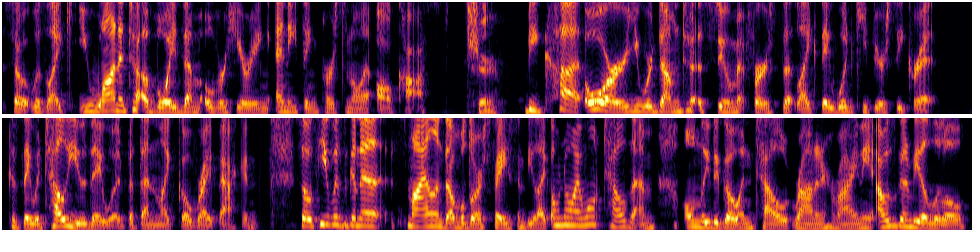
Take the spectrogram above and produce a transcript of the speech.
So it was like you wanted to avoid them overhearing anything personal at all cost. Sure. Because or you were dumb to assume at first that like they would keep your secret because they would tell you they would, but then like go right back and so if he was gonna smile in Dumbledore's face and be like, "Oh no, I won't tell them," only to go and tell Ron and Hermione, I was gonna be a little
